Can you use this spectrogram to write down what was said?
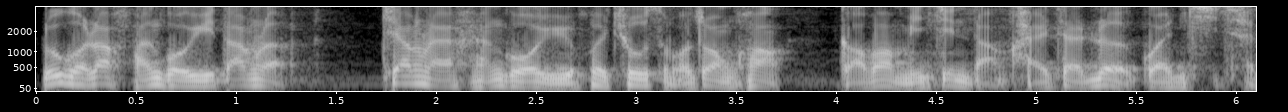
如果让韩国瑜当了，将来韩国瑜会出什么状况？搞不好民进党还在乐观其成，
